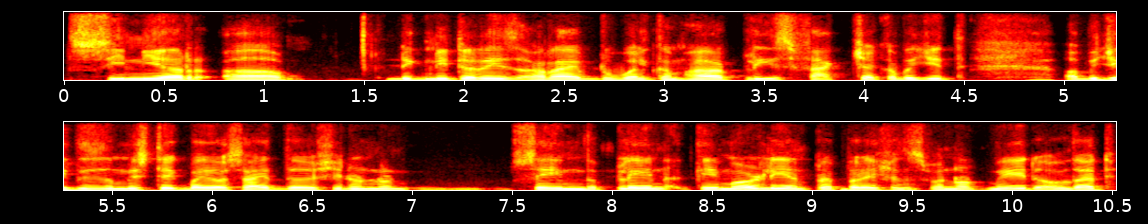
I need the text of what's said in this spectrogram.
senior uh, dignitaries arrived to welcome her. Please fact check abhijit. Abhijit this is a mistake by your side. The she don't same. The plane came early and preparations were not made all that.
